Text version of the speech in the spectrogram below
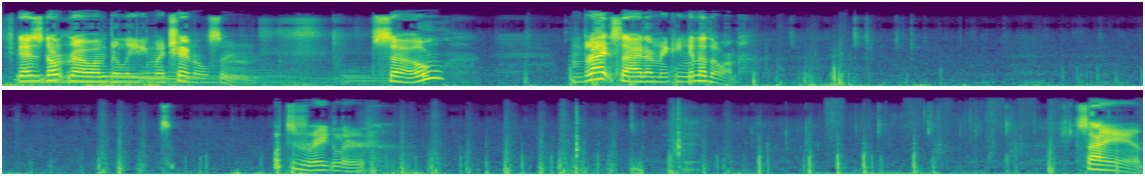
if you guys don't know, I'm deleting my channel soon. So, on the right side, I'm making another one. What's regular? Cyan.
